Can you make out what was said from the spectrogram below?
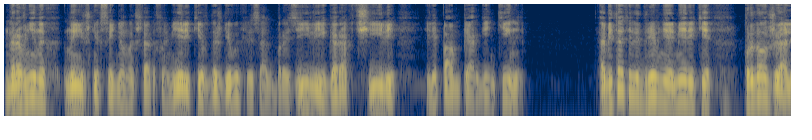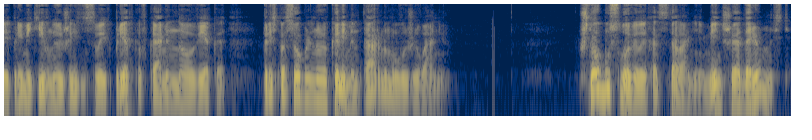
На равнинах нынешних Соединенных Штатов Америки, в дождевых лесах Бразилии, горах Чили или Пампе Аргентины, обитатели Древней Америки продолжали примитивную жизнь своих предков каменного века, приспособленную к элементарному выживанию. Что обусловило их отставание? Меньшая одаренность?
